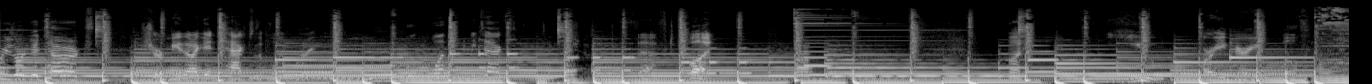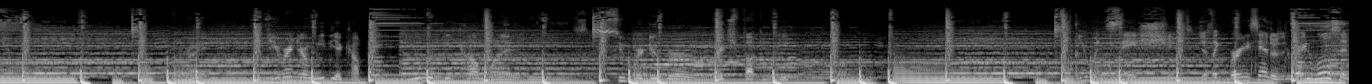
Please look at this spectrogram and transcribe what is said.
big are getting taxed. Sure, maybe they're not getting taxed to the point where want them to be taxed. Theft, but but you are a very wealthy individual. Right? If you ran your media company, you would become one of these super duper rich fucking people. You wouldn't say shit. Just like Bernie Sanders. And Rainn Wilson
